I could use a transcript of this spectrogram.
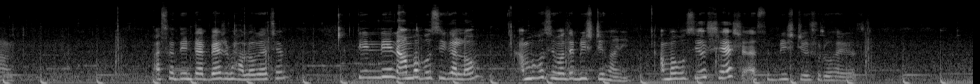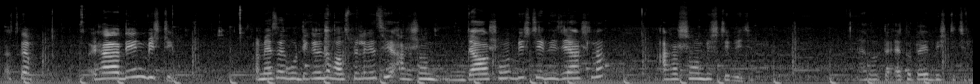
আর আজকের দিনটা বেশ ভালো গেছে। তিন দিন আম্বাবসি গেল। আম্বাবসির মধ্যে বৃষ্টি হয়নি। আম্বাবসিও শেষ আজকে বৃষ্টিও শুরু হয়ে গেছে। আজকে সারাদিন বৃষ্টি। আমি আজকে গুটিকে নিতে হসপিটালে গেছি, আসার সময়, যাওয়ার সময় বৃষ্টি ভিজে আসলাম, আসার সময় বৃষ্টি ভিজে। এতটা, এতটাই বৃষ্টি ছিল।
